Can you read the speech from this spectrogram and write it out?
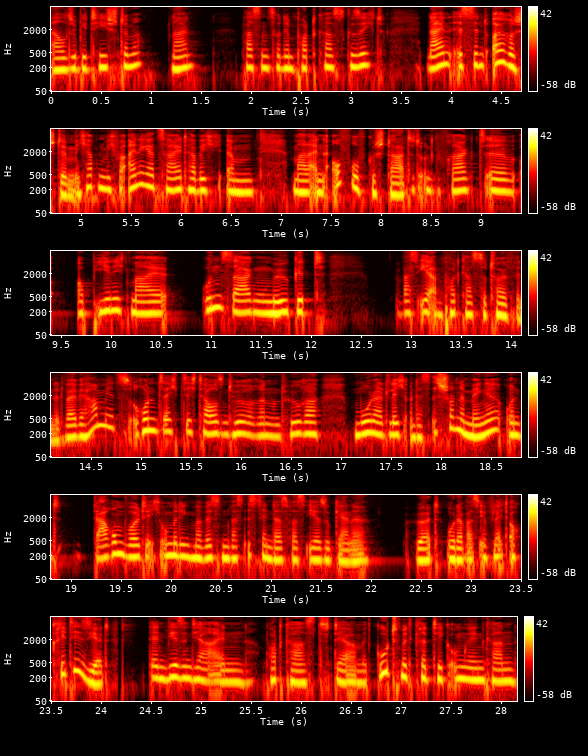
LGBT-Stimme. Nein, passend zu dem Podcast-Gesicht. Nein, es sind eure Stimmen. Ich habe nämlich vor einiger Zeit habe ich ähm, mal einen Aufruf gestartet und gefragt, äh, ob ihr nicht mal uns sagen möget, was ihr am Podcast so toll findet. Weil wir haben jetzt rund 60.000 Hörerinnen und Hörer monatlich und das ist schon eine Menge und darum wollte ich unbedingt mal wissen, was ist denn das, was ihr so gerne hört oder was ihr vielleicht auch kritisiert. Denn wir sind ja ein Podcast, der mit gut mit Kritik umgehen kann,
